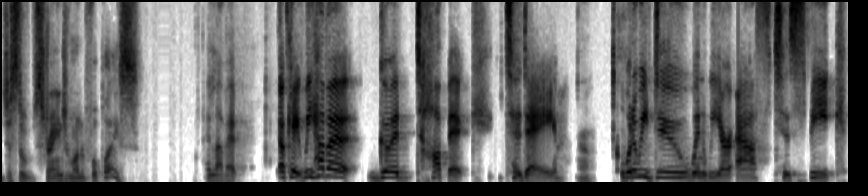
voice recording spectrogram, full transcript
just a strange and wonderful place. I love it. Okay, we have a good topic today. Yeah. What do we do when we are asked to speak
